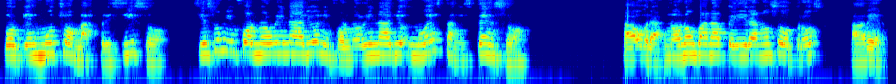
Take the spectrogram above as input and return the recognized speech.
porque es mucho más preciso. Si es un informe ordinario, el informe ordinario no es tan extenso. Ahora, no nos van a pedir a nosotros, a ver,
